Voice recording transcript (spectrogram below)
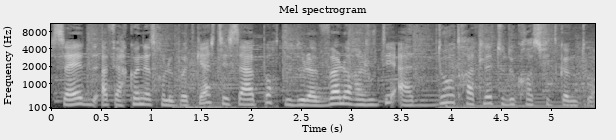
Ça aide à faire connaître le podcast et ça apporte de la valeur ajoutée à d'autres athlètes de CrossFit comme toi.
